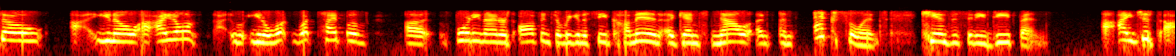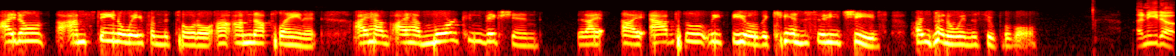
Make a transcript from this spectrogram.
So, uh, you know, I don't, you know, what what type of uh, 49ers offense are we going to see come in against now an, an excellent Kansas City defense? I just, I don't, I'm staying away from the total. I, I'm not playing it. I have, I have more conviction that I, I absolutely feel the Kansas City Chiefs are going to win the Super Bowl. Anita,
